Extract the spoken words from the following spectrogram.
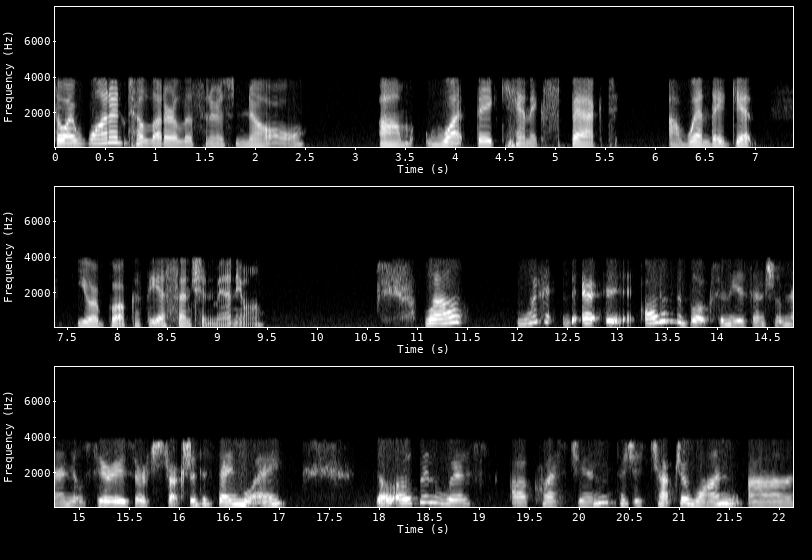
So I wanted to let our listeners know um, what they can expect uh, when they get your book, The Ascension Manual? Well, what uh, all of the books in the Ascension Manual series are structured the same way. They'll open with a question, such as chapter one. Uh,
